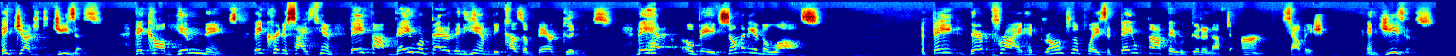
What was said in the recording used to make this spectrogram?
they judged Jesus. They called him names. They criticized him. They thought they were better than him because of their goodness. They had obeyed so many of the laws that they their pride had grown to a place that they thought they were good enough to earn salvation. And Jesus,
